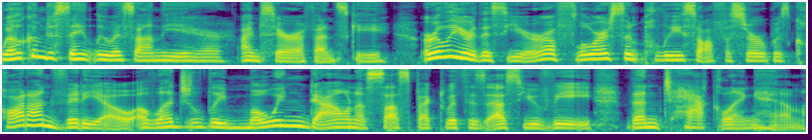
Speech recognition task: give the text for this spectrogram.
Welcome to St. Louis on the Air. I'm Sarah Fenske. Earlier this year, a Florissant police officer was caught on video allegedly mowing down a suspect with his SUV, then tackling him.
